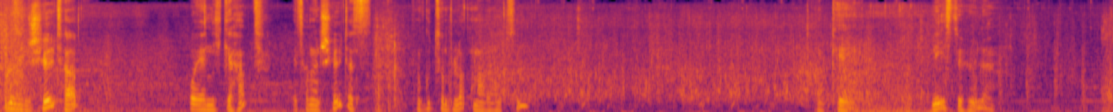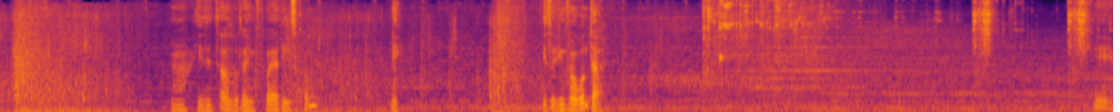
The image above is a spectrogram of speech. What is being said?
Gut, dass ich ein Schild habe. Vorher nicht gehabt. Jetzt haben wir ein Schild, das kann man gut zum Blocken mal benutzen. Okay. Nächste Höhle. Ja, hier sieht es aus, als ob ein Feuerdienst kommt. Nee. Hier ist auf jeden Fall runter. Okay.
